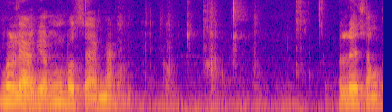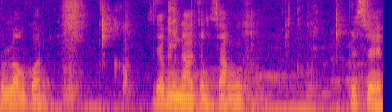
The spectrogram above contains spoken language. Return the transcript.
เมื่อแรกยังมันบดแสบนะ ก็เลยสั่งทดลองก่อนเดี๋ยวมือหนาจังสั่งพิเศษ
